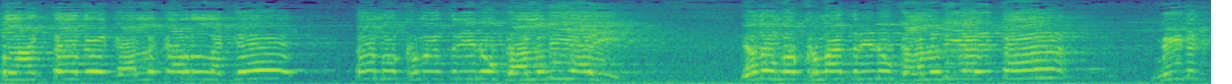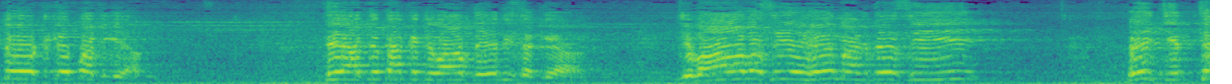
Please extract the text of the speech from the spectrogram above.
ਪਲਾਂਟਾਂ ਦੇ ਗੱਲ ਕਰਨ ਲੱਗੇ, ਤਾਂ ਮੁੱਖ ਮੰਤਰੀ ਨੂੰ ਗੱਲ ਨਹੀਂ ਆਈ। ਜਦੋਂ ਮੁੱਖ ਮੰਤਰੀ ਨੂੰ ਗੱਲ ਨਹੀਂ ਆਈ ਤਾਂ ਮੀਟਿੰਗ ਤੋਂ ਉੱਠ ਕੇ ਭੱਜ ਗਿਆ। ਤੇ ਅੱਜ ਤੱਕ ਜਵਾਬ ਦੇ ਨਹੀਂ ਸਕਿਆ। ਜਵਾਬ ਅਸੀਂ ਇਹ ਮੰਗਦੇ ਸੀ ਵੀ ਜਿੱਥੇ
